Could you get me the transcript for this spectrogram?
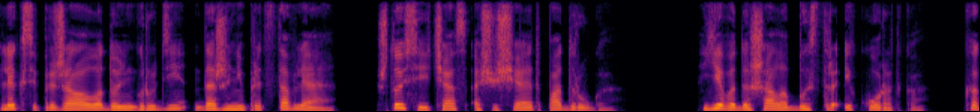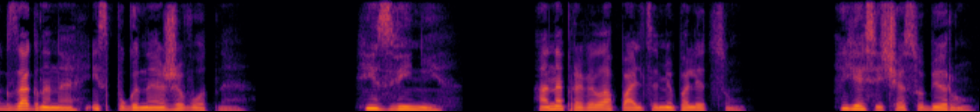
Лекси прижала ладонь к груди, даже не представляя, что сейчас ощущает подруга. Ева дышала быстро и коротко, как загнанное, испуганное животное. «Извини». Она провела пальцами по лицу. «Я сейчас уберу».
